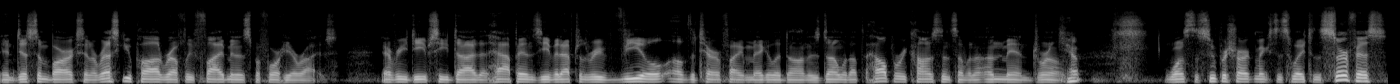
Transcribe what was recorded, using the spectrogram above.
and disembarks in a rescue pod roughly five minutes before he arrives. Every deep sea dive that happens, even after the reveal of the terrifying megalodon, is done without the help or reconnaissance of an unmanned drone. Yep. Once the super shark makes its way to the surface,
